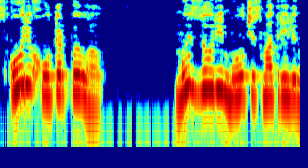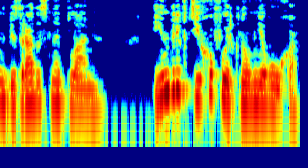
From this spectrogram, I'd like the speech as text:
Вскоре хутор пылал. Мы с Зорей молча смотрели на безрадостное пламя. Индрик тихо фыркнул мне в ухо.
